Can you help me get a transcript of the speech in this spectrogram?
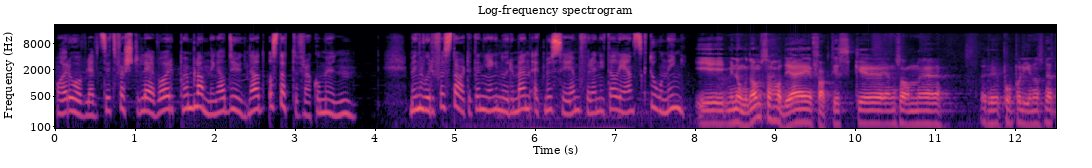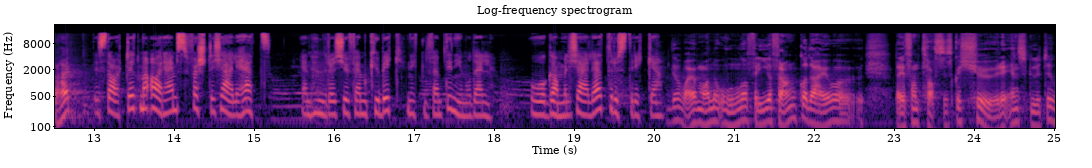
og har overlevd sitt første leveår på en blanding av dugnad og støtte fra kommunen. Men hvorfor startet en gjeng nordmenn et museum for en italiensk doning? I min ungdom så hadde jeg faktisk eh, en sånn eh, rød Popolino som dette her. Det startet med Arheims første kjærlighet, en 125 kubikk 1959-modell. Og gammel kjærlighet ruster ikke. Det var jo man ung og fri og frank, og det er jo, det er jo fantastisk å kjøre en scooter.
